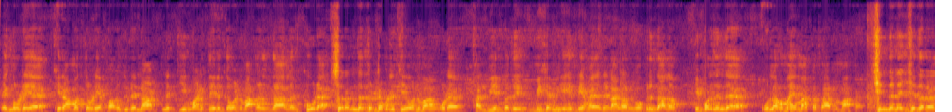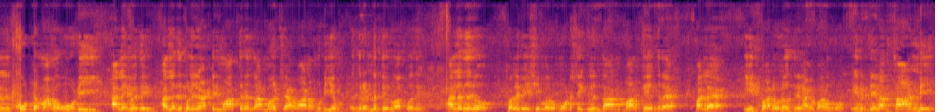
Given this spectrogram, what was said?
எங்களுடைய கிராமத்துடைய பகுதியுடைய நாட்டின் தீர்மானத்தை இருக்க வேண்டுமாக இருந்தாலும் கூட சிறந்த திட்டமிடல் செய்ய வேண்டுமாக கூட கல்வி என்பது மிக மிக இன்றியமையாது என்று நாங்கள் அறிவோம். இருந்தாலும் இப்பொழுது இந்த உலகமயமாக்க காரணமாக சிந்தனை சிதறல் கூட்டமாக ஓடி அலைவது அல்லது வெளிநாட்டில் மாத்திரம்தான் மகிழ்ச்சியாக வாழ முடியும் என்கிற எண்ணத்தை உருவாக்குவது அல்லது ஒரு தொலைபேசியும் ஒரு மோட்டார் சைக்கிளும் தான் வாழ்க்கை என்கிற பல ஈர்ப்பான உலகத்தில் நாங்கள் வாழ்கிறோம். இவற்றை நாம் தாண்டி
